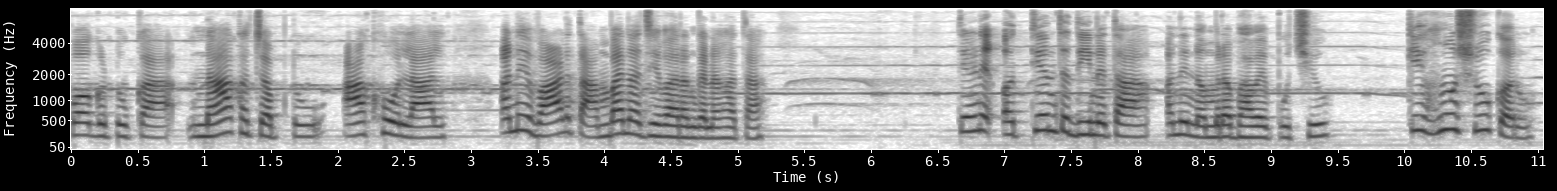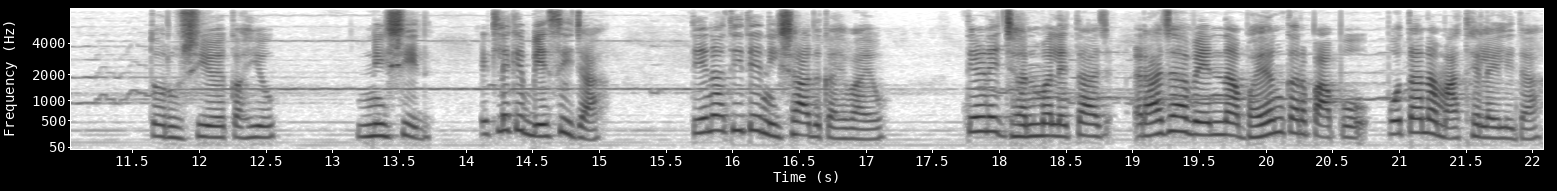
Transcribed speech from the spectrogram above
પગ ટૂંકા, નાક ચપટું, આંખો લાલ અને વાળ તાંબાના જેવા રંગના હતા. તેણે અત્યંત દીનતા અને નમ્ર ભાવે પૂછ્યું, કે હું શું કરું? તો ઋષિઓએ કહ્યું નિષિદ એટલે કે બેસી જા. તેનાથી તે નિષાદ કહેવાયો. તેણે જન્મ લેતા જ રાજા વેનના ભયંકર પાપો પોતાના માથે લઈ લીધા.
